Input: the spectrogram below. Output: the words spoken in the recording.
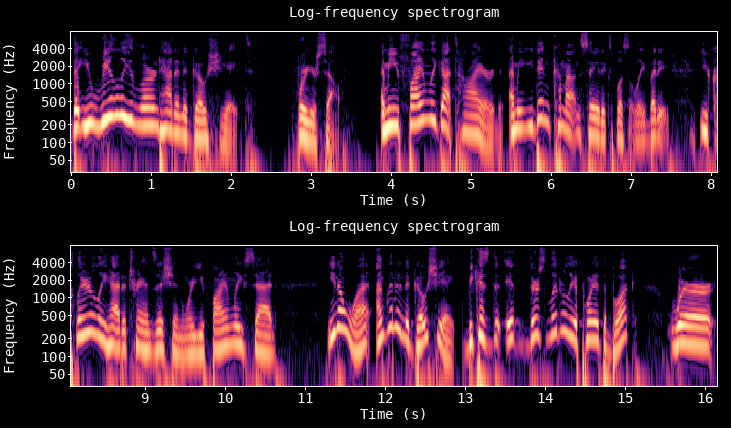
that you really learned how to negotiate for yourself I mean, you finally got tired. I mean, you didn't come out and say it explicitly, but it, you clearly had a transition where you finally said, you know what? I'm going to negotiate because th- it, there's literally a point at the book where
